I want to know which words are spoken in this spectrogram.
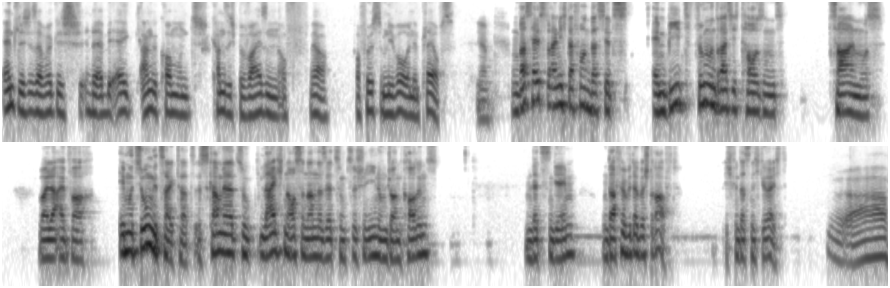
Endlich ist er wirklich in der NBA angekommen und kann sich beweisen auf, ja, auf höchstem Niveau in den Playoffs. Ja. Und was hältst du eigentlich davon, dass jetzt Embiid 35.000 zahlen muss, weil er einfach Emotionen gezeigt hat? Es kam ja zu leichten Auseinandersetzungen zwischen ihm und John Collins im letzten Game und dafür wird er bestraft. Ich finde das nicht gerecht. Ja,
